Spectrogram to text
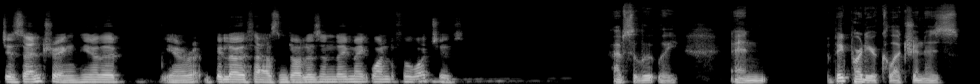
just entering. You know, they're you know below a thousand dollars and they make wonderful watches. Absolutely, and a big part of your collection is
